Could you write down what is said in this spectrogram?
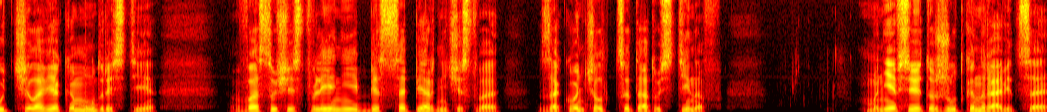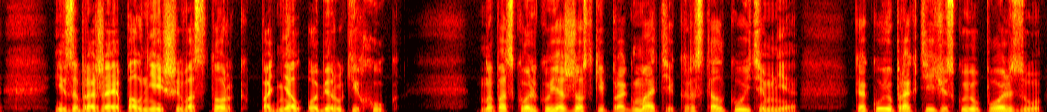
путь человека мудрости в осуществлении без соперничества, закончил цитату Стинов. Мне все это жутко нравится, изображая полнейший восторг, поднял обе руки Хук. Но поскольку я жесткий прагматик, растолкуйте мне, какую практическую пользу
